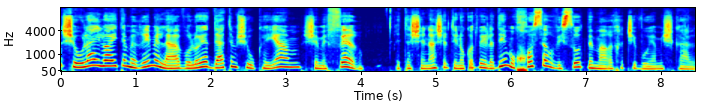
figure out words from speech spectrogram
שאולי לא הייתם ערים אליו או לא ידעתם שהוא קיים, שמפר את השינה של תינוקות וילדים, הוא חוסר ויסות במערכת שיווי המשקל.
